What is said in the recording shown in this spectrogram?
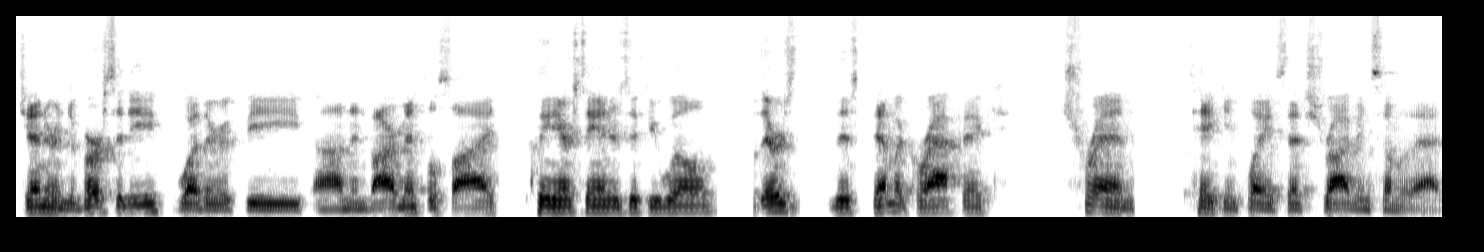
gender and diversity, whether it be on the environmental side, clean air standards, if you will. There's this demographic trend taking place that's driving some of that.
